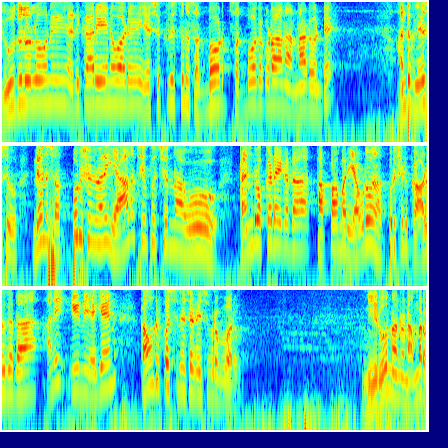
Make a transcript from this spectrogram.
యూదులలోని అధికారి అయిన వాడే యేసుక్రీస్తును సద్బో సద్బోధకుడా అని అన్నాడు అంటే అందుకు యేసు నేను సత్పురుషుడినని ఎలా చెప్పుచున్నావు తండ్రి ఒక్కడే కదా తప్ప మరి ఎవడో సత్పురుషుడు కాడు కదా అని ఈయన్ని అగైన్ కౌంటర్ క్వశ్చన్ వేశాడు యేసుప్రభు వారు మీరు నన్ను నమ్మరు.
